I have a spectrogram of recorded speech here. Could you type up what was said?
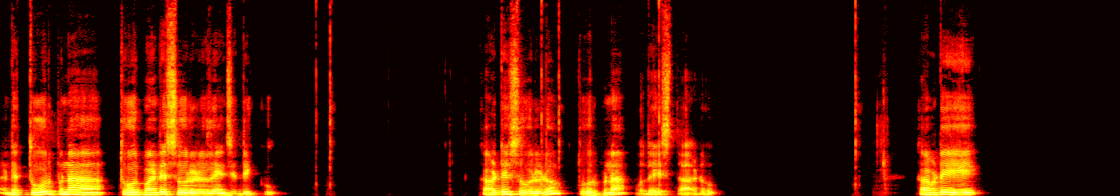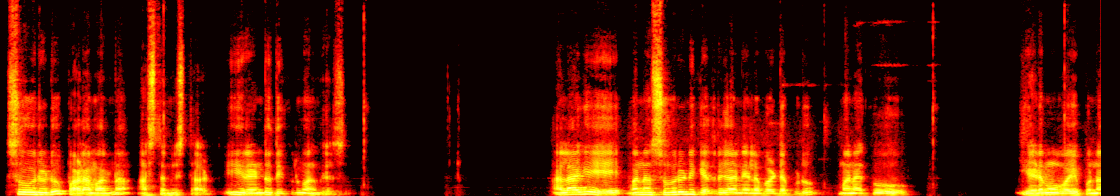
అంటే తూర్పున తూర్పు అంటే సూర్యుడు ఉదయించే దిక్కు. కాబట్టి సూర్యుడు తూర్పున ఉదయిస్తాడు. కాబట్టి సూర్యుడు పడమరన అస్తమిస్తాడు. ఈ రెండు దిక్కులు మనకు తెలుసు. అలాగే మనం సూర్యునికి ఎదురుగా నిలబడ్డప్పుడు మనకు ఎడమ వైపున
